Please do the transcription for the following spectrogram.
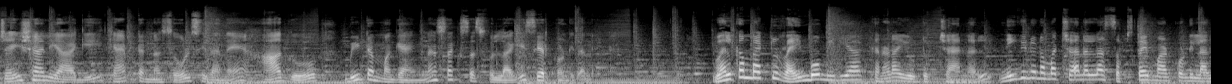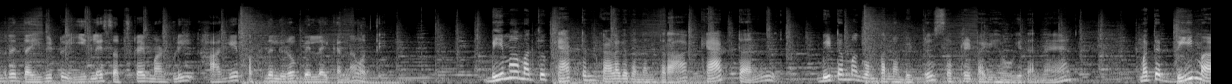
ಜಯಶಾಲಿಯಾಗಿ ಕ್ಯಾಪ್ಟನ್ನ ಸೋಲಿಸಿದ್ದಾನೆ ಹಾಗೂ ಬೀಟಮ್ಮ ಗ್ಯಾಂಗ್ನ ಸಕ್ಸಸ್ಫುಲ್ ಆಗಿ ಸೇರ್ಕೊಂಡಿದ್ದಾನೆ welcome back to Rainbow Media Kannada YouTube channel ನೀವಿನ್ನು ನಮ್ಮ ಚಾನಲ್ನ ಸಬ್ಸ್ಕ್ರೈಬ್ ಮಾಡ್ಕೊಂಡಿಲ್ಲ ಅಂದರೆ ದಯವಿಟ್ಟು ಈಗಲೇ ಸಬ್ಸ್ಕ್ರೈಬ್ ಮಾಡ್ಕೊಳ್ಳಿ ಹಾಗೆ ಪಕ್ಕದಲ್ಲಿರೋ ಬೆಲ್ ಐಕನ್ನ ಒತ್ತಿ. ಭೀಮಾ ಮತ್ತು ಕ್ಯಾಪ್ಟನ್ ಕಾಳಗದ ನಂತರ ಕ್ಯಾಪ್ಟನ್ ಬೀಟಮ್ಮ ಗುಂಪನ್ನು ಬಿಟ್ಟು ಸಪ್ರೇಟಾಗಿ ಹೋಗಿದ್ದಾನೆ. ಮತ್ತು ಭೀಮಾ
